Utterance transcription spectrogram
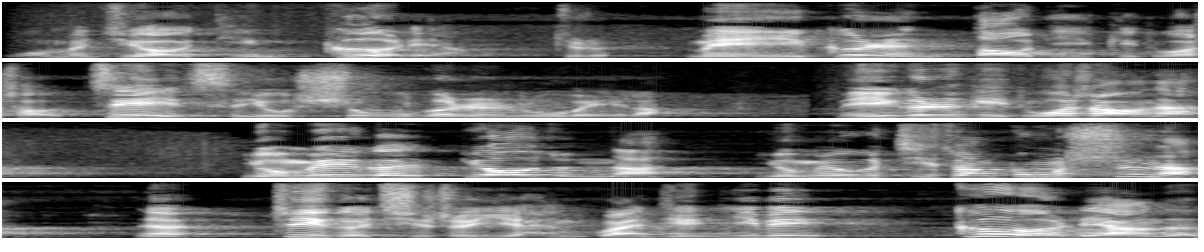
我们就要定个量，就是每一个人到底给多少。这一次有十五个人入围了，每个人给多少呢？有没有一个标准呢？有没有个计算公式呢？那这个其实也很关键，因为个量的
